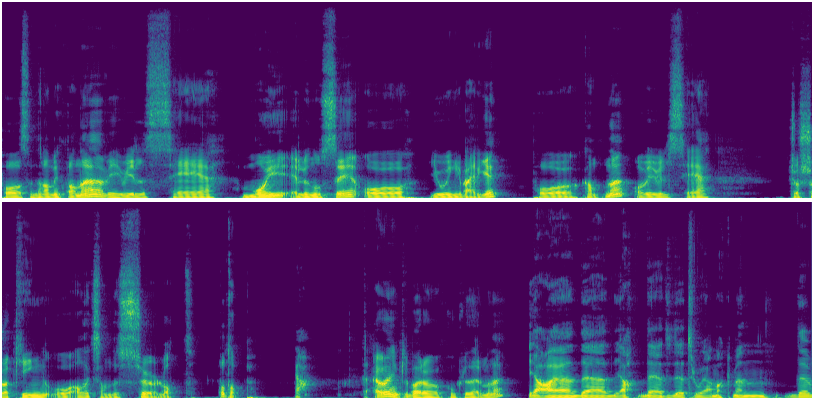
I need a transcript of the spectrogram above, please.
på sentral midtbane. Vi vil se Moi Elunossi og Jo Inge Berge på kantene. Og vi vil se Joshua King og Alexander Sørloth på topp. Ja. Det er jo egentlig bare å konkludere med det. Ja, det, ja det, det tror jeg nok, men det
